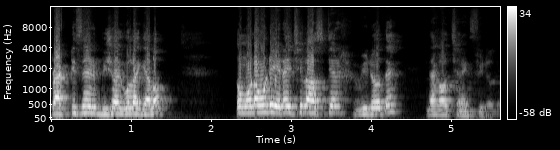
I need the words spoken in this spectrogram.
প্র্যাকটিসের বিষয়গুলো গেল। তো মোটামুটি এটাই ছিল আজকের ভিডিওতে দেখা হচ্ছে নেক্সট ভিডিওতে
